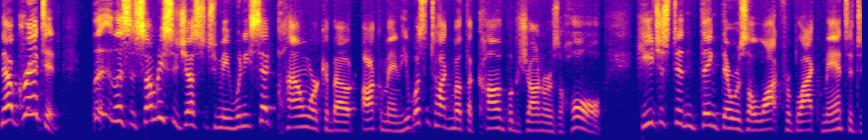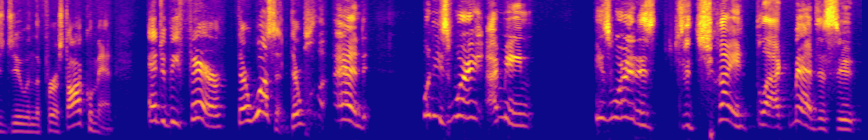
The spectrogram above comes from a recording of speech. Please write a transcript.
Now, granted, li- listen, somebody suggested to me when he said clown work about Aquaman, he wasn't talking about the comic book genre as a whole. He just didn't think there was a lot for Black Manta to do in the first Aquaman. And to be fair, there wasn't. There And when he's wearing, I mean, he's wearing his the giant black manta suit,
